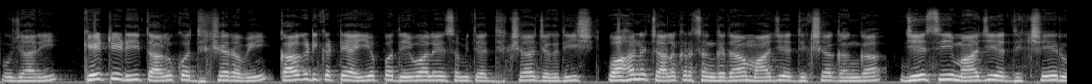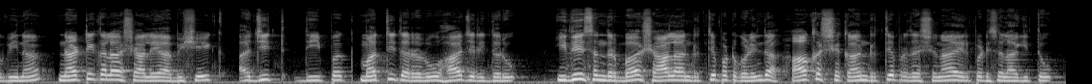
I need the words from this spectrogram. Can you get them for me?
ಪೂಜಾರಿ ಕೆಟಿಡಿ ತಾಲೂಕು ಅಧ್ಯಕ್ಷ ರವಿ, ಕಾಗಡಿಕಟ್ಟೆ ಅಯ್ಯಪ್ಪ ದೇವಾಲಯ ಸಮಿತಿ ಅಧ್ಯಕ್ಷ ಜಗದೀಶ್, ವಾಹನ ಚಾಲಕರ ಸಂಘದ ಮಾಜಿ ಅಧ್ಯಕ್ಷ ಗಂಗಾ, ಜೆಸಿ ಮಾಜಿ ಅಧ್ಯಕ್ಷೆ ರುಬಿನಾ, ನಾಟ್ಯಕಲಾ ಶಾಲೆಯ ಅಭಿಷೇಕ್, ಅಜಿತ್, ದೀಪಕ್ ಮತ್ತಿತರರು ಹಾಜರಿದ್ದರು. ಇದೇ ಸಂದರ್ಭ ಶಾಲಾ ನೃತ್ಯಪಟುಗಳಿಂದ ಆಕರ್ಷಕ ನೃತ್ಯ ಪ್ರದರ್ಶನ ಏರ್ಪಡಿಸಲಾಗಿತ್ತು.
